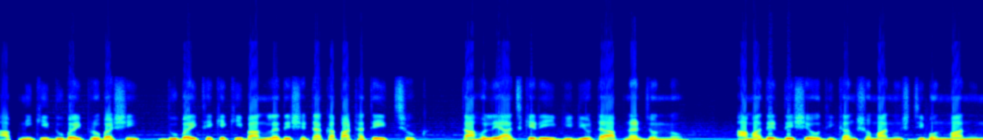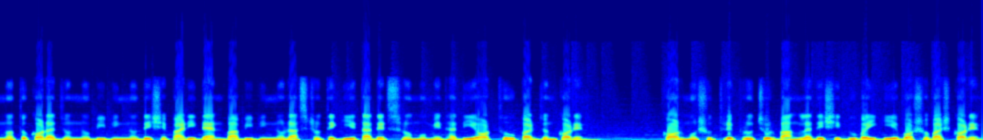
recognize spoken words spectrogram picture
আপনি কি দুবাই প্রবাসী? দুবাই থেকে কি বাংলাদেশে টাকা পাঠাতে ইচ্ছুক? তাহলে আজকের এই ভিডিওটা আপনার জন্য। আমাদের দেশে অধিকাংশ মানুষ জীবন মান উন্নত করার জন্য বিভিন্ন দেশে পাড়ি দেন বা বিভিন্ন রাষ্ট্রতে গিয়ে তাদের শ্রম ও মেধা দিয়ে অর্থ উপার্জন করেন। কর্মসূত্রে প্রচুর বাংলাদেশি দুবাই গিয়ে বসবাস করেন।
